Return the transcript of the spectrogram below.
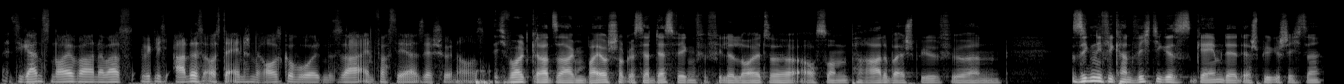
als die ganz neu waren, da war es wirklich alles aus der Engine rausgeholt und es sah einfach sehr, sehr schön aus. Ich wollte gerade sagen, Bioshock ist ja deswegen für viele Leute auch so ein Paradebeispiel für ein signifikant wichtiges Game der, der Spielgeschichte,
